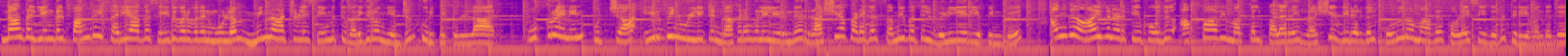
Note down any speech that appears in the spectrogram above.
நாங்கள் எங்கள் பங்கை சரியாக செய்து வருவதன் மூலம் மின் ஆற்றலை சேமித்து வருகிறோம் என்றும் குறிப்பிட்டுள்ளார். உக்ரைனின் புச்சா இர்பின் உள்ளிட்ட நகரங்களில் இருந்து ரஷ்ய படைகள் சமீபத்தில் வெளியேறிய பின்பு அங்கு ஆய்வு நடத்திய போது அப்பாவி மக்கள் பலரை ரஷ்ய வீரர்கள் கொடூரமாக கொலை செய்தது தெரியவந்தது.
